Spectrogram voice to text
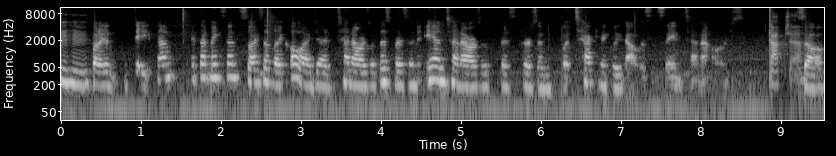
Mm-hmm. But I didn't date them, if that makes sense. So I said, like, oh, I did 10 hours with this person and 10 hours with this person. But technically, that was the same 10 hours. Gotcha. So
